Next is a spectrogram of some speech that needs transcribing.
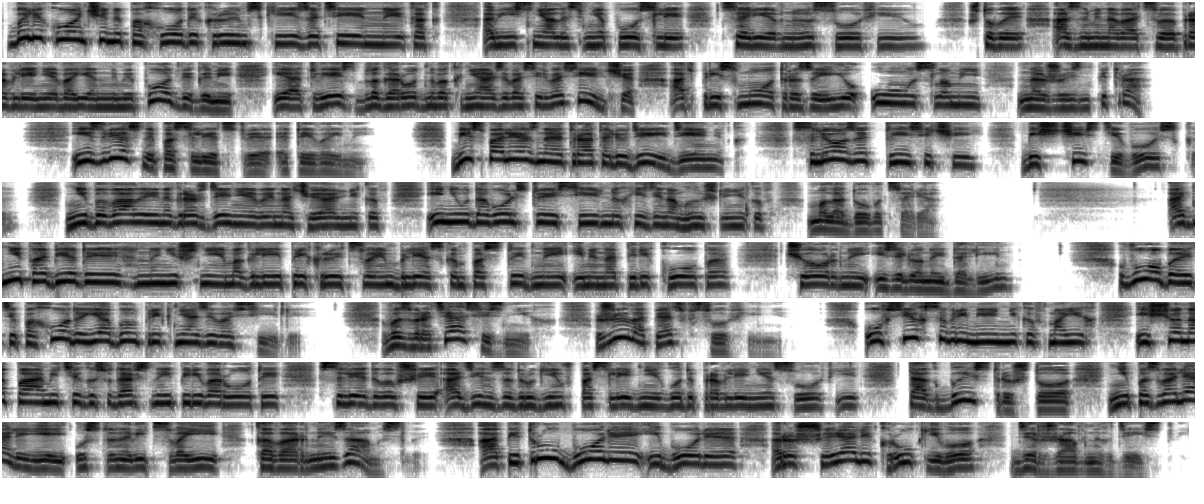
Были кончены походы крымские, затеянные, как объяснялось мне после, царевную Софию, чтобы ознаменовать свое правление военными подвигами и отвесть благородного князя Василия Васильевича от присмотра за ее умыслами на жизнь Петра. Известны последствия этой войны. Бесполезная трата людей и денег, слезы тысячей, бесчестие войска, небывалые награждения военачальников и неудовольствие сильных единомышленников молодого царя. Одни победы нынешние могли прикрыть своим блеском постыдные имена Перекопа, Черной и Зеленой долин. В оба эти похода я был при князе Василии. Возвратясь из них, жил опять в Софьине. У всех современников моих еще на памяти государственные перевороты, следовавшие один за другим в последние годы правления Софьи, так быстро, что не позволяли ей установить свои коварные замыслы, а Петру более и более расширяли круг его державных действий.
